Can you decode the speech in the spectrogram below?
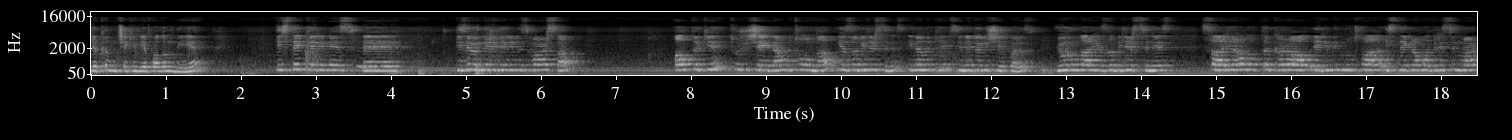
Yakın çekim yapalım diye. İstekleriniz, e, bize önerileriniz varsa alttaki tuş şeyden, butondan yazabilirsiniz. İnanın ki hepsine dönüş yaparız. Yorumlar yazabilirsiniz. Saliha.karaal evimin mutfağı Instagram adresim var.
